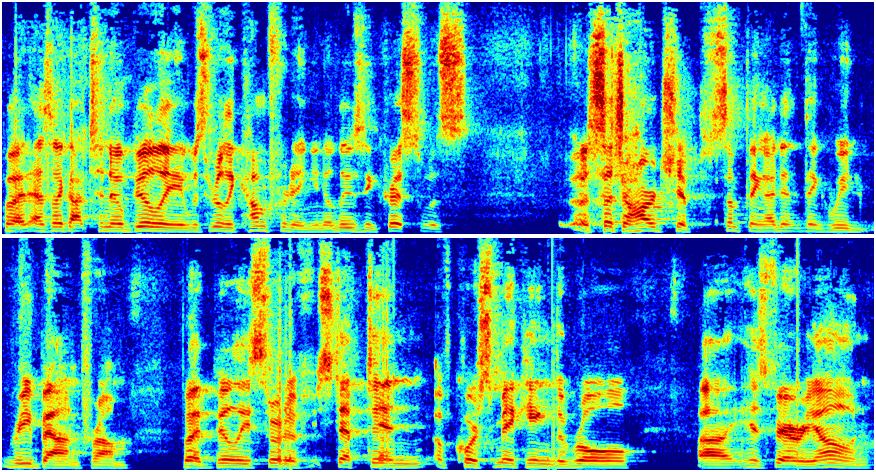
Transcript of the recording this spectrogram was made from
But as I got to know Billy, it was really comforting. You know, losing Chris was uh, such a hardship, something I didn't think we'd rebound from. But Billy sort of stepped in, of course, making the role uh, his very own.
